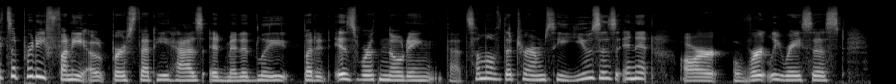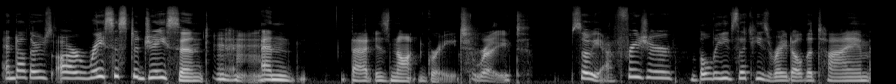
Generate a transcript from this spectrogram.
It's a pretty funny outburst that he has, admittedly, but it is worth noting that some of the terms he uses in it are overtly racist, and others are racist adjacent, mm-hmm. and that is not great. Right. So yeah, Frasier believes that he's right all the time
